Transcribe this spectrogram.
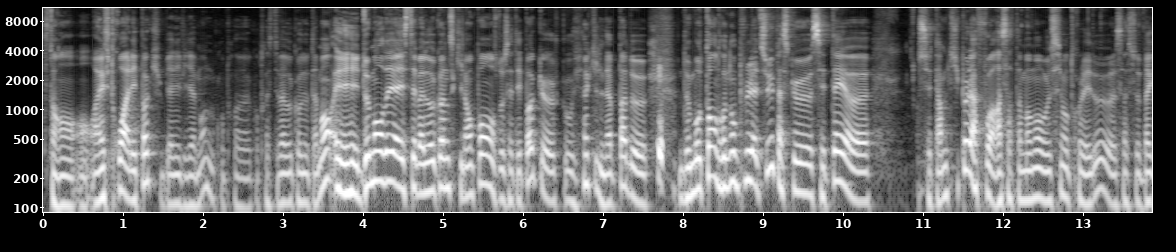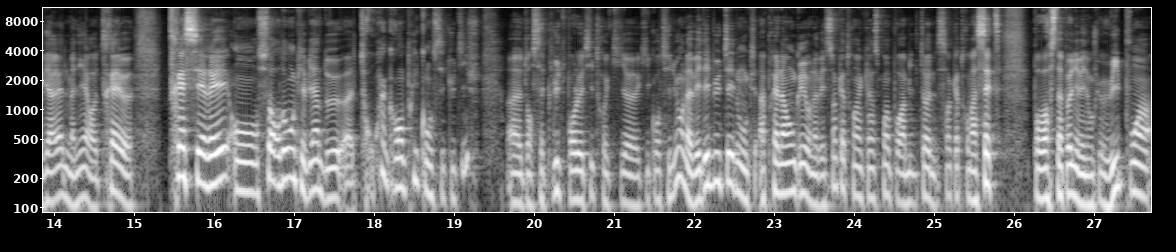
C'était en, F3 à l'époque, bien évidemment, contre, contre Esteban Ocon notamment. Et demander à Esteban Ocon ce qu'il en pense de cette époque, euh, je peux vous dire qu'il n'a pas de, de mot tendre non plus là-dessus, parce que c'était. Euh, c'est un petit peu la foire à certains moments aussi entre les deux. Ça se bagarrait de manière très, euh, très serrée. On sort donc eh bien, de euh, trois grands prix consécutifs euh, dans cette lutte pour le titre qui, continue. On avait débuté donc après la Hongrie, on avait 195 points pour Hamilton, 187 pour Verstappen. Il y avait donc 8 points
